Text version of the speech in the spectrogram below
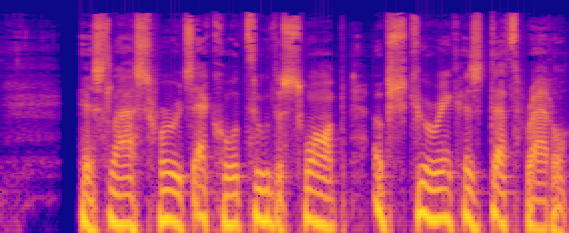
His last words echoed through the swamp, obscuring his death rattle.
